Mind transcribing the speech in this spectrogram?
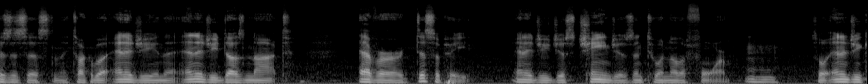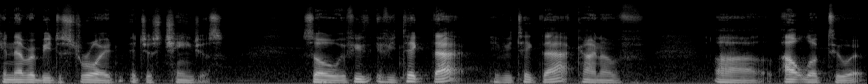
physicists and they talk about energy and that energy does not ever dissipate. Energy just changes into another form. Mm-hmm. so energy can never be destroyed it just changes. So if you if you take that if you take that kind of uh, outlook to it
